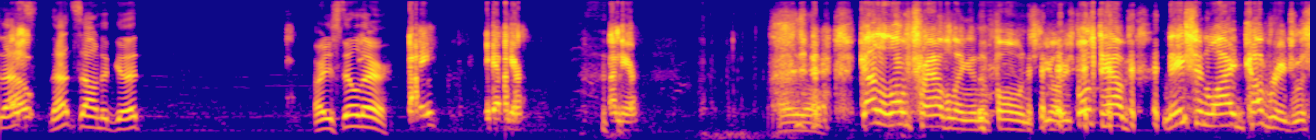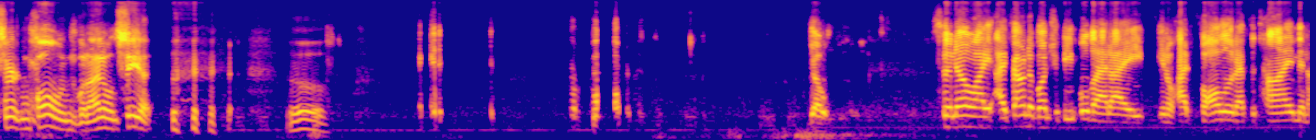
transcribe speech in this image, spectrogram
That's Hello? that sounded good. Are you still there? Got me? Yeah, I'm here. I'm here. I don't know. Gotta love traveling in the phones. You know, you're supposed to have nationwide coverage with certain phones, but I don't see it. Oh, Yo. So no, I, I found a bunch of people that I you know had followed at the time, and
